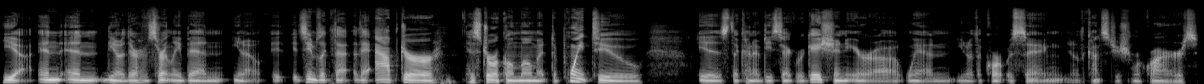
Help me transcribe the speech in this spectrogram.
Yeah, and and you know there have certainly been you know it, it seems like the the after historical moment to point to is the kind of desegregation era when you know the court was saying you know the Constitution requires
